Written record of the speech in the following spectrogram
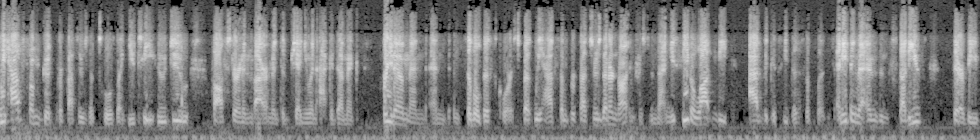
We have some good professors at schools like UT who do foster an environment of genuine academic freedom and, and, and civil discourse, but we have some professors that are not interested in that. And you see it a lot in the advocacy disciplines. Anything that ends in studies, there be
